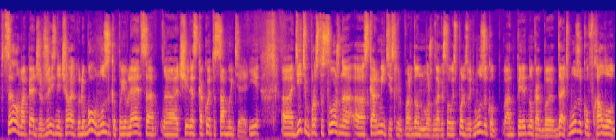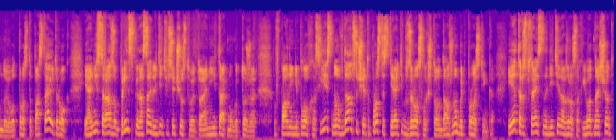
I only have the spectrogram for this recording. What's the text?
в целом, опять же, в жизни человека любого музыка появляется э, через какое-то событие. И детям просто сложно э, скормить, если, пардон, можно такое слово использовать, музыку, а, перед, ну, как бы дать музыку в холодную, вот просто поставить рок, и они сразу, в принципе, на самом деле дети все чувствуют, они и так могут тоже вполне неплохо съесть, но в данном случае это просто стереотип взрослых, что должно быть простенько. И это распространяется на детей, на взрослых. И вот насчет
